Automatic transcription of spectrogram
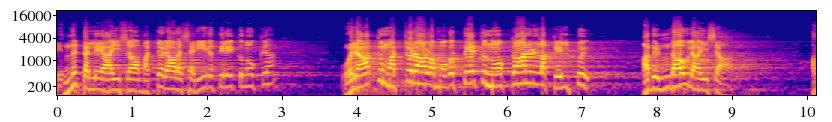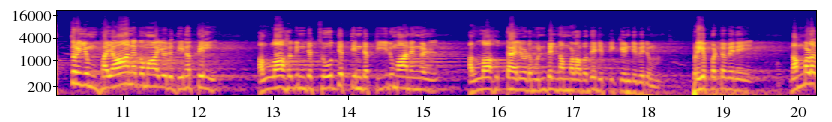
എന്നിട്ടല്ലേ ആയിഷ മറ്റൊരാളെ ശരീരത്തിലേക്ക് നോക്കുക? ഒരാൾക്ക് മറ്റൊരാളെ മുഖത്തേക്ക് നോക്കാനുള്ള കെൽപ്പ് അത് ആയിഷ. അത്രയും ഭയാനകമായ ഒരു ദിനത്തിൽ അള്ളാഹുവിന്റെ ചോദ്യത്തിന്റെ തീരുമാനങ്ങൾ അള്ളാഹുത്താലയുടെ മുൻപിൽ നമ്മൾ അവതരിപ്പിക്കേണ്ടി വരും. പ്രിയപ്പെട്ടവരെ നമ്മളെ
